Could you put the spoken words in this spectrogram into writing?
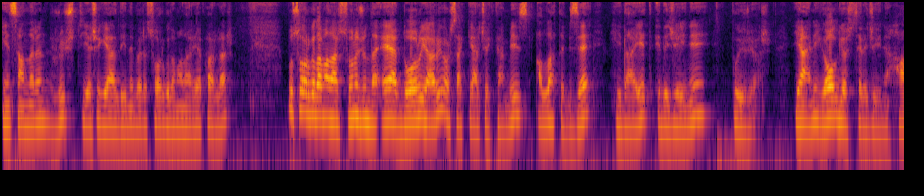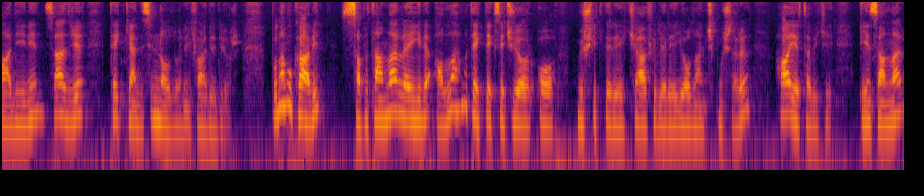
insanların rüşt yaşı geldiğinde böyle sorgulamalar yaparlar. Bu sorgulamalar sonucunda eğer doğruyu arıyorsak gerçekten biz, Allah da bize hidayet edeceğini buyuruyor. Yani yol göstereceğini, hadinin sadece tek kendisinin olduğunu ifade ediyor. Buna mukabil sapıtanlarla ilgili Allah mı tek tek seçiyor o müşrikleri, kafirleri, yoldan çıkmışları? Hayır tabii ki. İnsanlar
